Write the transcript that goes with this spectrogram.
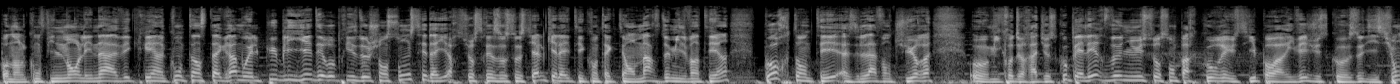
Pendant le confinement, Léna avait créé un compte Instagram où elle publiait des reprises de chansons. C'est d'ailleurs sur ce réseau social qu'elle a été contactée en mars 2021 pour tenter la aventure. Au micro de Radio Scoop, elle est revenue sur son parcours réussi pour arriver jusqu'aux auditions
